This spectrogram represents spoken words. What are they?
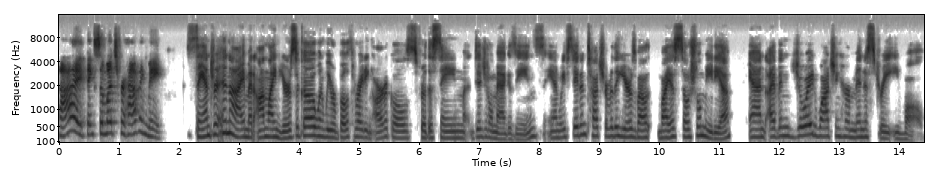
Hi, thanks so much for having me. Sandra and I met online years ago when we were both writing articles for the same digital magazines, and we've stayed in touch over the years about, via social media and I've enjoyed watching her ministry evolve.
